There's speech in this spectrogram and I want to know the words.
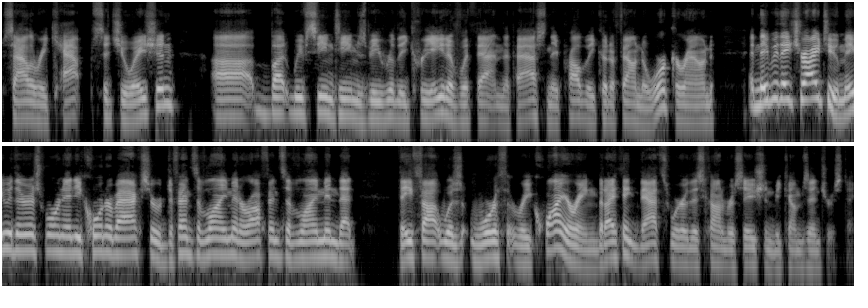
salary cap situation. Uh, but we've seen teams be really creative with that in the past, and they probably could have found a workaround. And maybe they tried to. Maybe there just weren't any cornerbacks or defensive linemen or offensive linemen that they thought was worth requiring. But I think that's where this conversation becomes interesting.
